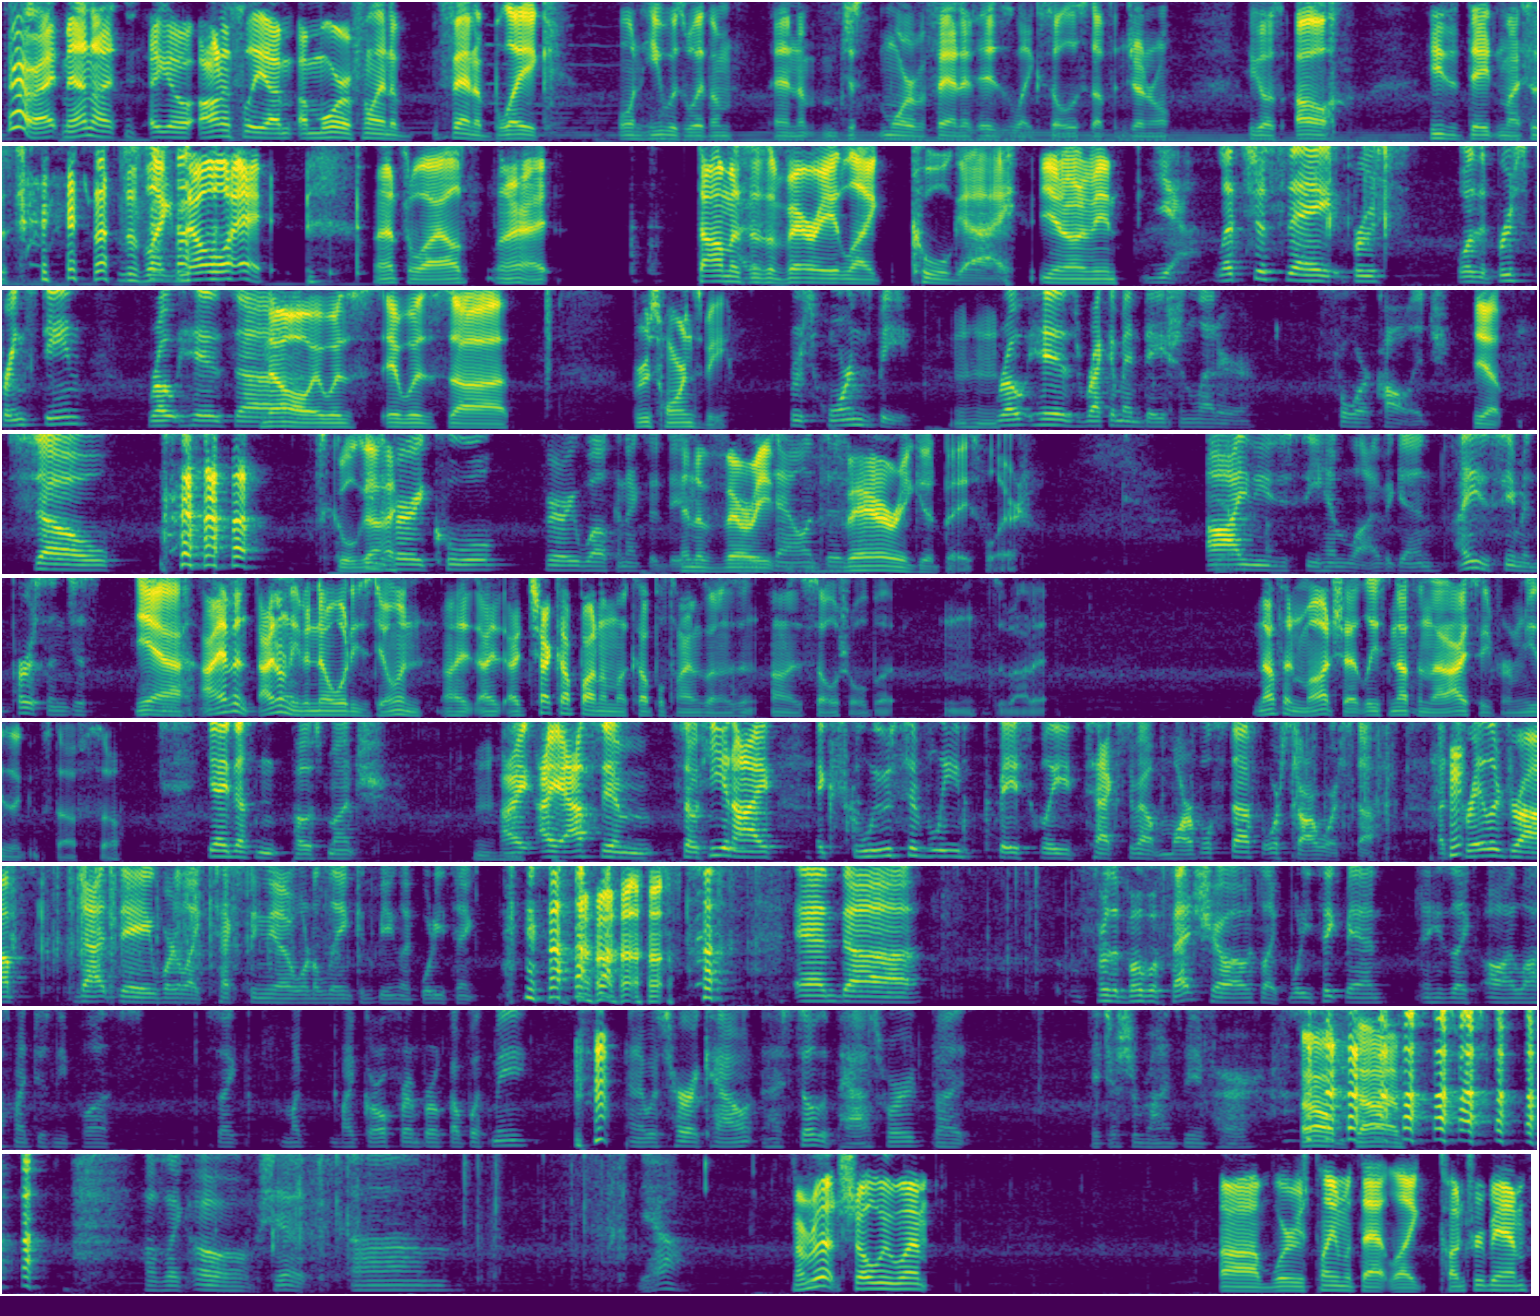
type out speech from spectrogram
"They're all right, man." I, I go, honestly, I'm I'm more of a fan of fan of Blake when he was with him, and I'm just more of a fan of his like solo stuff in general. He goes, "Oh, he's dating my sister." I was just like, "No way." That's wild. All right. Thomas is a very like cool guy. You know what I mean? Yeah. Let's just say Bruce was it Bruce Springsteen wrote his uh, no, it was it was uh, Bruce Hornsby. Bruce Hornsby Mm-hmm. wrote his recommendation letter for college. Yep, So it's a cool guy. he's a very cool, very well connected dude, and a very talented. very good bass player. I need to see him live again. I need to see him in person. Just Yeah, I haven't. I don't even know what he's doing. I, I, I check up on him a couple times on his on his social, but mm, that's about it. Nothing much, at least nothing that I see from music and stuff. So yeah, he doesn't post much. Mm-hmm. I, I asked him so he and I exclusively basically text about Marvel stuff or Star Wars stuff. A trailer drops that day. We're like texting the other one a link and being like, "What do you think?" and uh, for the Boba Fett show, I was like, "What do you think, man?" And he's like, "Oh, I lost my Disney Plus." He's like, "My my girlfriend broke up with me, and it was her account, and I still have the password, but it just reminds me of her." Oh God. I was like, "Oh shit." Um. Yeah. Remember that show we went? Uh, where he was playing with that like country band.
